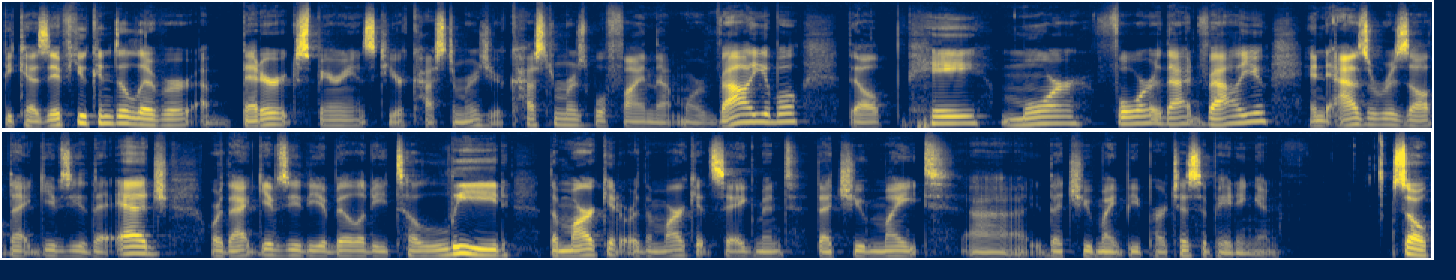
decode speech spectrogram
Because if you can deliver a better experience to your customers, your customers will find that more valuable. They'll pay more for that value. And as a result, that gives you the edge or that gives you the ability to lead the market or the market segment that you might, uh, that you might be participating in. So,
